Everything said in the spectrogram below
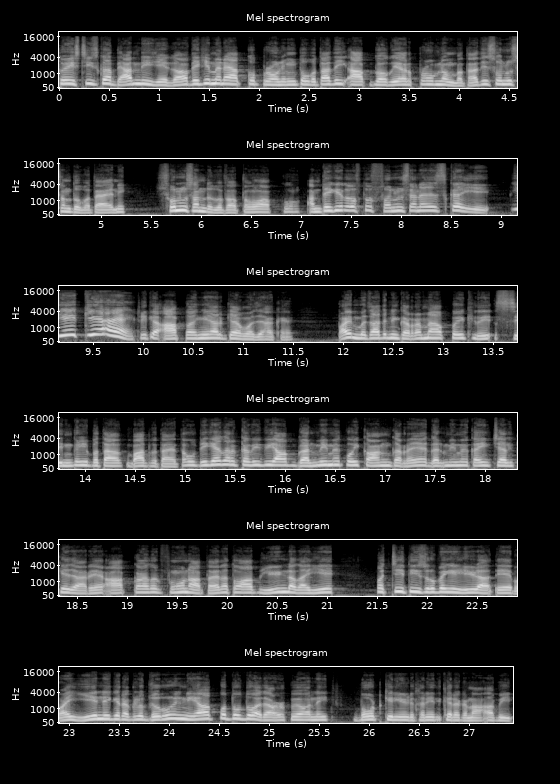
तो इस चीज़ का ध्यान दीजिएगा। देखिए, मैंने आपको प्रॉब्लम तो बता दी, आप कहोगे, यार प्रॉब्लम बता दी सोल्यूशन तो बताया नहीं। सोल्यूशन तो बताता हूँ आपको। अब देखिए दोस्तों सोल्यूशन है इसका ये। ये क्या है? ठीक है, आप कहेंगे, यार, क्या मज़ाक है? भाई, मज़ाक नहीं कर रहा मैं आपको एक सिंपल बता, बात बताता हूँ। देखिए, अगर कभी भी आप गर्मी में कोई काम कर रहे हैं, गर्मी में कहीं चल के जा रहे हैं, आपका अगर फ़ोन आता है ना तो आप लीड लगाइए। पच्चीस तीस रुपए की लीड आती है भाई, ये लेके रख लो, ज़रूरी नहीं है, आपको दो दो हज़ार रुपये वाली बोट की लीड खरीद के रखना अभी।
